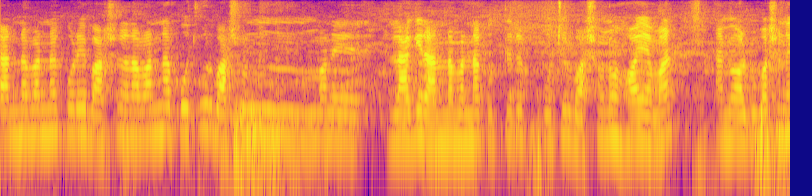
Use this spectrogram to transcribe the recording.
রান্না বান্না করে বাসন রান্না প্রচুর বাসন মানে লাগে রান্না বান্না করতে প্রচুর বাসনও হয় আমার। আমি অল্প বাসনে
